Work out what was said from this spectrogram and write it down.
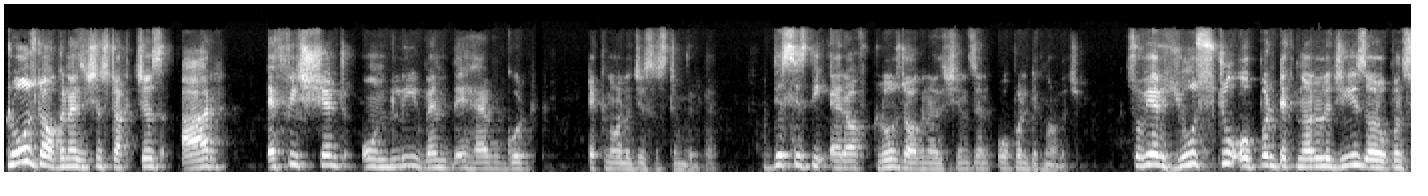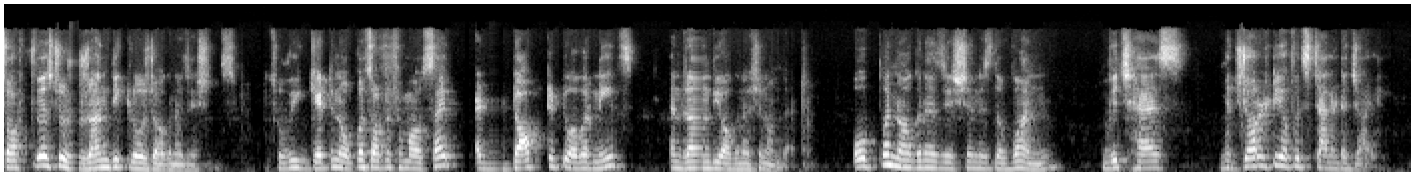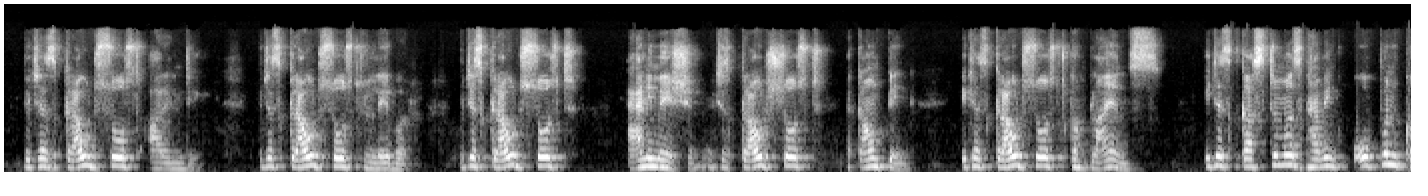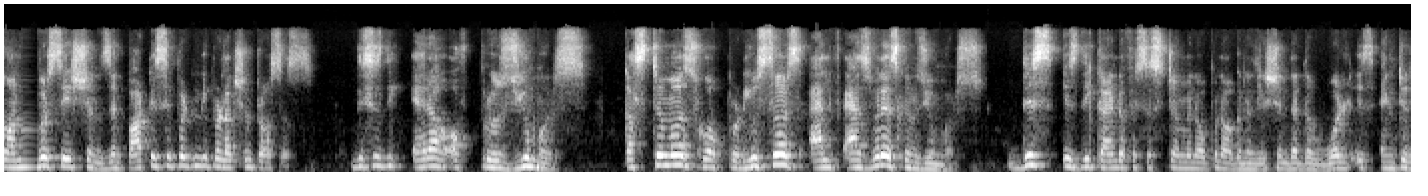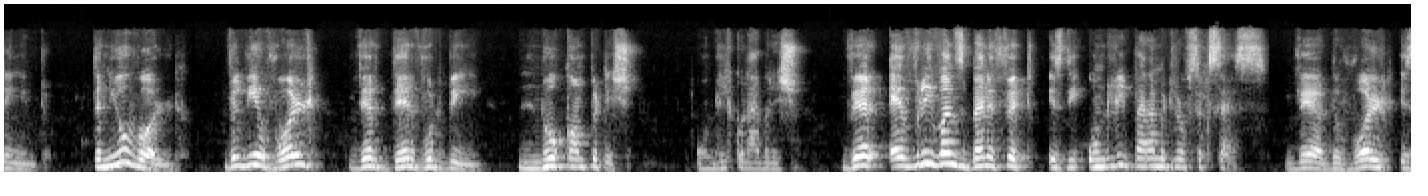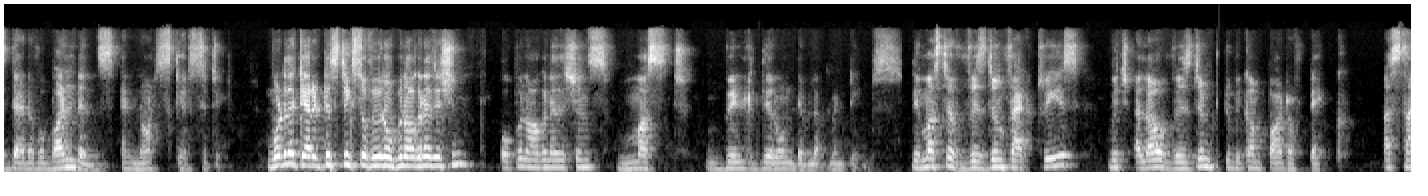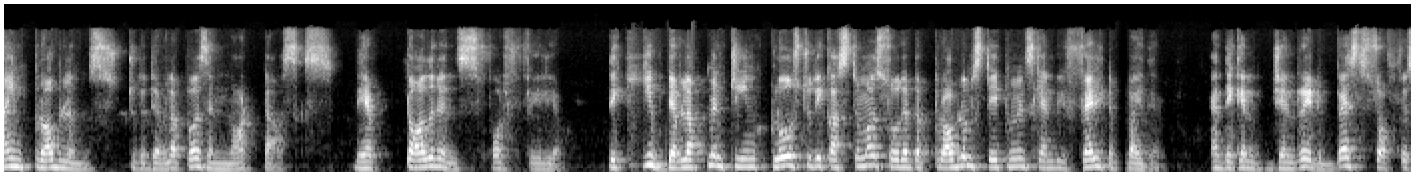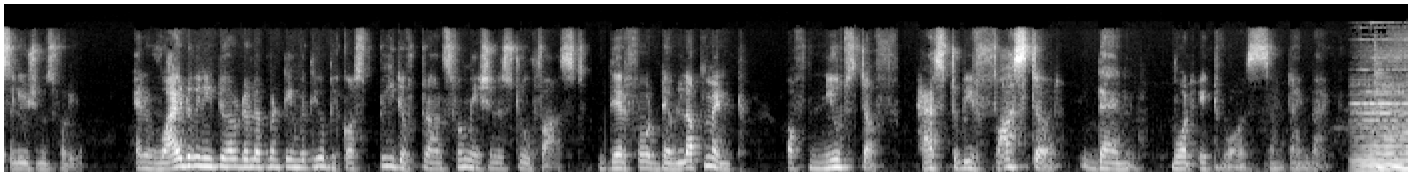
Closed organization structures are efficient only when they have good technology system with them. This is the era of closed organizations and open technology. So we are used to open technologies or open softwares to run the closed organizations. So we get an open software from outside, adopt it to our needs, and run the organization on that. Open organization is the one which has majority of its talent agile, which has crowdsourced R&D, which has crowdsourced labor, which has crowdsourced animation, which has crowdsourced accounting, it has crowdsourced compliance, it is customers having open conversations and participate in the production process. This is the era of prosumers customers who are producers as well as consumers. This is the kind of a system and open organization that the world is entering into. The new world will be a world where there would be no competition only collaboration where everyone's benefit is the only parameter of success where the world is that of abundance and not scarcity. What are the characteristics of an open organization? Open organizations must build their own development teams. They must have wisdom factories which allow wisdom to become part of tech. Assign problems to the developers and not tasks. They have tolerance for failure. They keep development team close to the customers so that the problem statements can be felt by them and they can generate best software solutions for you. And why do we need to have a development team with you? Because speed of transformation is too fast. Therefore, development of new stuff has to be faster than what it was some time back.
